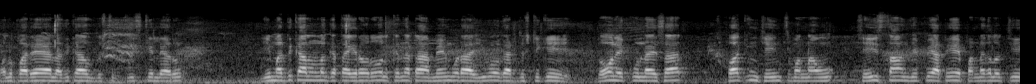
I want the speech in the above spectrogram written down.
పలు పర్యాయాలు అధికారుల దృష్టికి తీసుకెళ్ళారు. ఈ మధ్యకాలంలో గత ఇరవై రోజుల కిందట మేము కూడా ఈవో గారి దృష్టికి దోమలు ఎక్కువ ఉన్నాయి సార్ స్పాకింగ్ చేయించమన్నాము చేయిస్తామని చెప్పి అటే పండగలు వచ్చి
